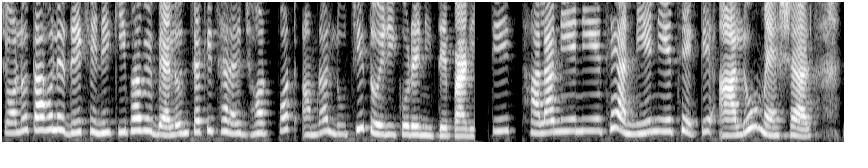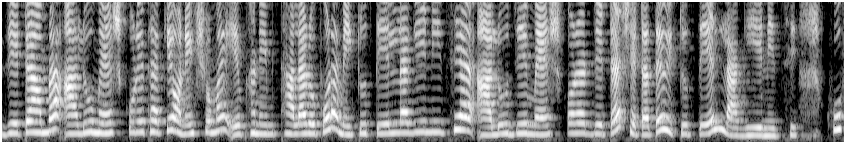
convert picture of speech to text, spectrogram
চলো তাহলে দেখে নিই কীভাবে ব্যালন চাকি ছাড়াই ঝটপট আমরা লুচি তৈরি করে নিতে পারি। একটি থালা নিয়ে নিয়েছে আর নিয়ে নিয়েছে একটি আলু ম্যাশার, যেটা আমরা আলু ম্যাশ করে থাকি অনেক সময়। এখানে থালার ওপর আমি একটু তেল লাগিয়ে নিচ্ছি আর আলু যে ম্যাশ করার যেটা, সেটাতেও একটু তেল লাগিয়ে নিচ্ছি। খুব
